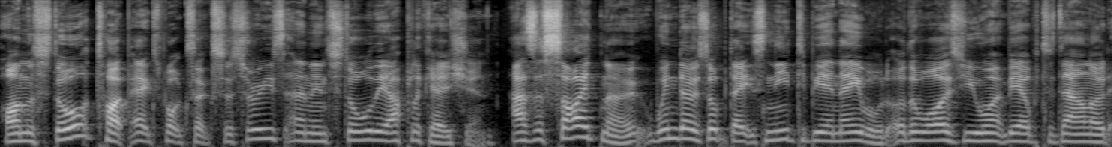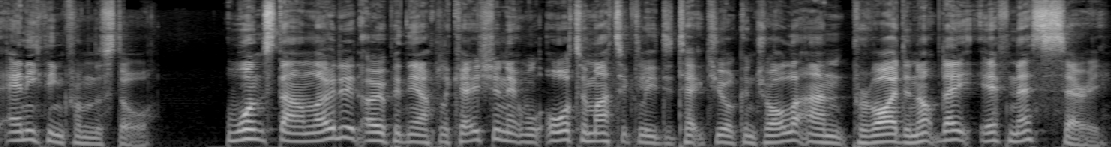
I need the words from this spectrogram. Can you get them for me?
On the store, type Xbox Accessories and install the application. As a side note, Windows updates need to be enabled, otherwise you won't be able to download anything from the store. Once downloaded, open the application, it will automatically detect your controller and provide an update if necessary.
